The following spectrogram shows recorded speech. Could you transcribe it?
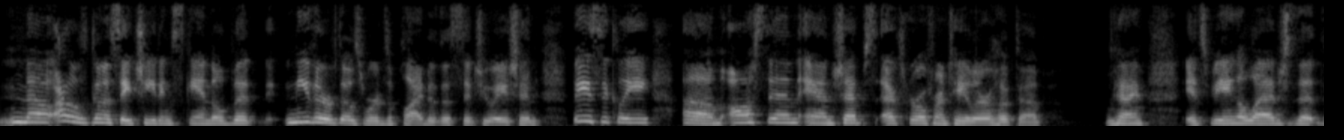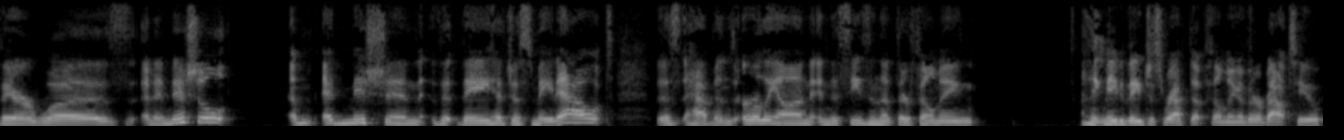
no, I was gonna say cheating scandal, but neither of those words apply to this situation. Basically, um, Austin and Shep's ex girlfriend Taylor hooked up. Okay, it's being alleged that there was an initial um, admission that they had just made out. This happens early on in the season that they're filming. I think maybe they just wrapped up filming or they're about to.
